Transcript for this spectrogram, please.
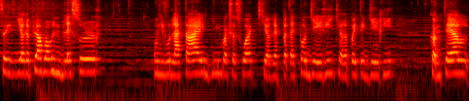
sais, il aurait pu avoir une blessure au niveau de la tête ou quoi que ce soit qui aurait peut-être pas guéri, qui aurait pas été guéri comme tel,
